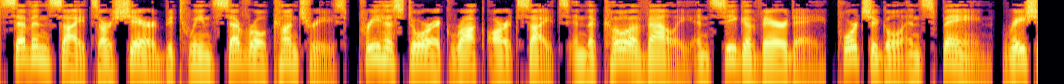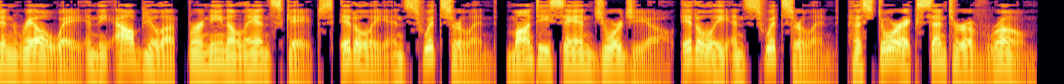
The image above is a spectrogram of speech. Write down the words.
Seven sites are shared between several countries, prehistoric rock art sites in the Coa Valley and Siega Verde Portugal and Spain, Rhaetian Railway in the Albula, Bernina Landscapes Italy and Switzerland, Monte San Giorgio Italy and Switzerland, Historic Centre of Rome,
